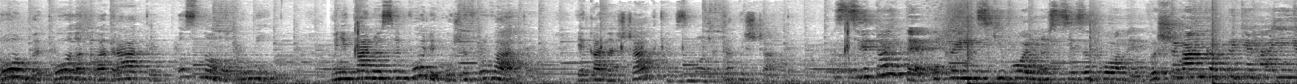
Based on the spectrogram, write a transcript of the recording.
Ромби, кола, квадрати, основа умінь. Унікальну символіку шифрувати, яка нащадків зможе захищати. Розцвітайте українські вольності закони. Вишиванка притягає,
